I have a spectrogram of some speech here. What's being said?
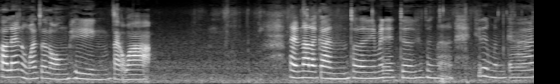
ตอนแรกหนูว่าจะร้องเพลงแต่ว่าแต่นานละกันตอนนี้ไม่ได้เจอคิดถึงนะคิดถึงเหมือนกัน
